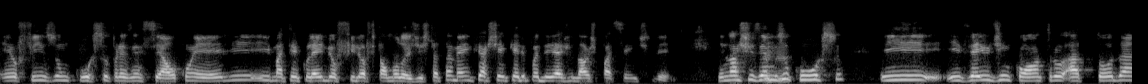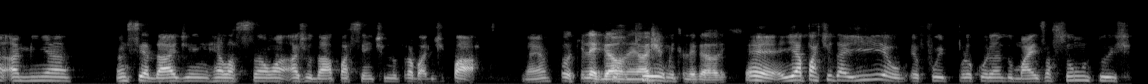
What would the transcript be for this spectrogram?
eu fiz um curso presencial com ele e matriculei meu filho oftalmologista também, que achei que ele poderia ajudar os pacientes dele. E nós fizemos uhum. o curso e, e veio de encontro a toda a minha ansiedade em relação a ajudar a paciente no trabalho de parto. Né? Pô, que legal, Porque, né? Eu acho muito legal isso. É, e a partir daí eu, eu fui procurando mais assuntos,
